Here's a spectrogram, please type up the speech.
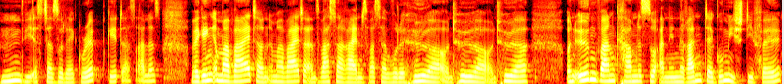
hm, wie ist da so der Grip, geht das alles? Und wir gingen immer weiter und immer weiter ins Wasser rein. Das Wasser wurde höher und höher und höher. Und irgendwann kam das so an den Rand der Gummistiefel.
